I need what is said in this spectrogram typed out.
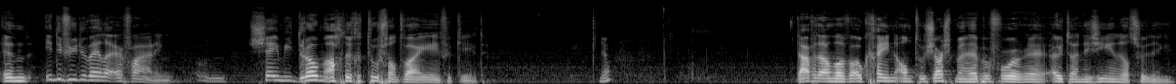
een individuele ervaring. Een semi-droomachtige toestand waar je in verkeert. Ja? Daarvoor dan dat we ook geen enthousiasme hebben voor uh, euthanasie en dat soort dingen.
